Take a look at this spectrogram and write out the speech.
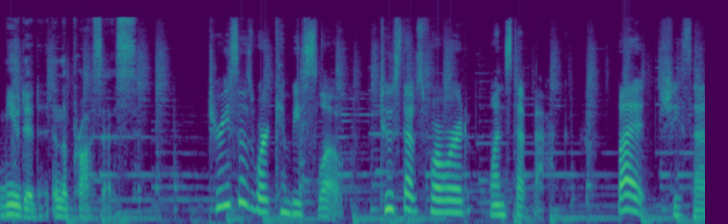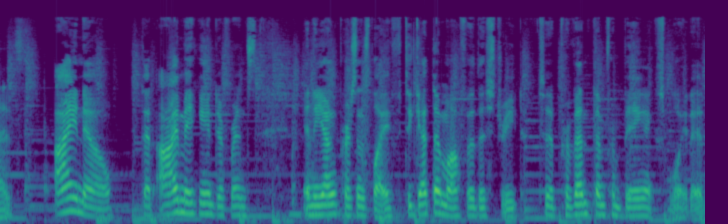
muted in the process. Teresa's work can be slow two steps forward, one step back. But, she says, I know that I'm making a difference in a young person's life to get them off of the street, to prevent them from being exploited.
